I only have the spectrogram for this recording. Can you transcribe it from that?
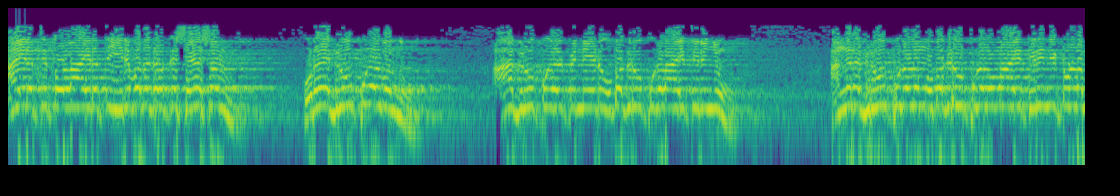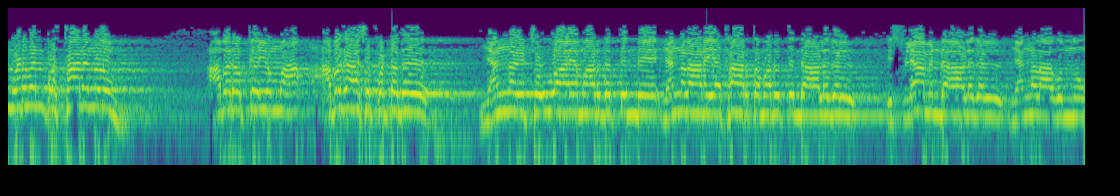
ആയിരത്തി തൊള്ളായിരത്തി ഇരുപതുകൾക്ക് ശേഷം കുറെ ഗ്രൂപ്പുകൾ വന്നു. ആ ഗ്രൂപ്പുകൾ പിന്നീട് ഉപഗ്രൂപ്പുകളായി തിരിഞ്ഞു. അങ്ങനെ ഗ്രൂപ്പുകളും ഉപഗ്രൂപ്പുകളുമായി തിരിഞ്ഞിട്ടുള്ള മുഴുവൻ പ്രസ്ഥാനങ്ങളും അവരൊക്കെയും അവകാശപ്പെട്ടത് ഞങ്ങൾ ചൊവ്വായ മാർഗത്തിന്റെ ഞങ്ങളാണ് യഥാർത്ഥ മതത്തിന്റെ ആളുകൾ ഇസ്ലാമിന്റെ ആളുകൾ ഞങ്ങളാകുന്നു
